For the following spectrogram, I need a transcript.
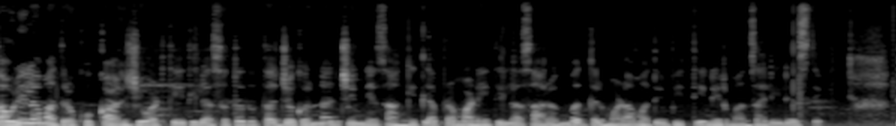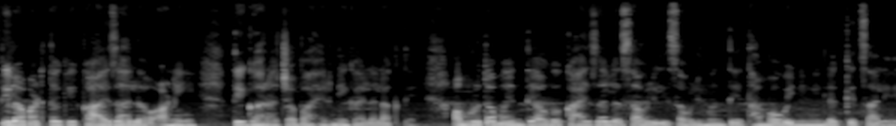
सावलीला मात्र खूप काळजी वाटते. तिला सतत आता जगन्नाथजींनी सांगितल्याप्रमाणे तिला सारंगबद्दल मनामध्ये भीती निर्माण झालेली असते. तिला वाटतं की काय झालं आणि ती घराच्या बाहेर निघायला लागते. अमृता म्हणते अगं काय झालं सावली? सावली म्हणते थांबा वहिनी मी लगेच आले.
